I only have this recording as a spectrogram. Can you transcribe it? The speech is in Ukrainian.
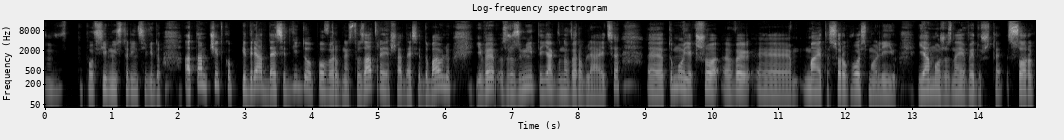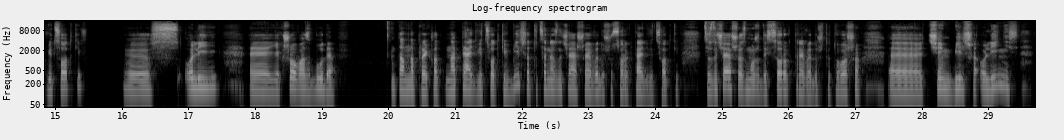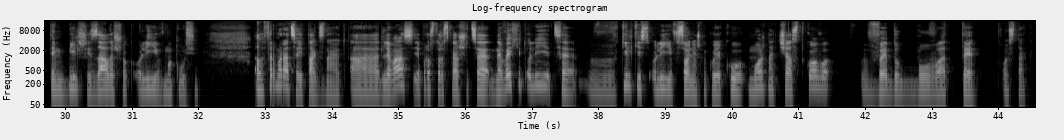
по всій моїй сторінці відео, а там чітко підряд 10 відео по виробництву. Завтра я ще 10 добавлю, і ви зрозумієте, як воно виробляється. Тому, якщо ви маєте 48 олію, я можу з неї видушити 40% е, з олії. Якщо у вас буде там, наприклад, на 5% більше, то це не означає, що я видушу 45%. Це означає, що я зможу десь 43 видушити. Того що е, чим більша олійність, тим більший залишок олії в макусі. Але фермера це і так знають. А для вас я просто розкажу, що це не вихід олії, це кількість олії в соняшнику, яку можна частково видобувати. Ось так.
